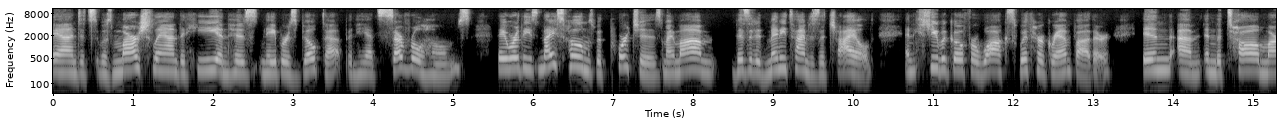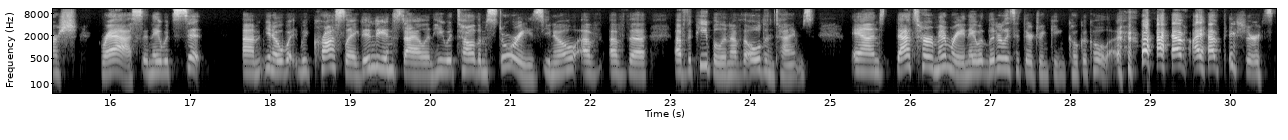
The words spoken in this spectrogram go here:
And it was marshland that he and his neighbors built up and he had several homes. They were these nice homes with porches. My mom visited many times as a child and she would go for walks with her grandfather in um, in the tall marsh grass and they would sit um, you know, we cross-legged Indian style, and he would tell them stories, you know, of of the of the people and of the olden times, and that's her memory. And they would literally sit there drinking Coca-Cola. I have I have pictures,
